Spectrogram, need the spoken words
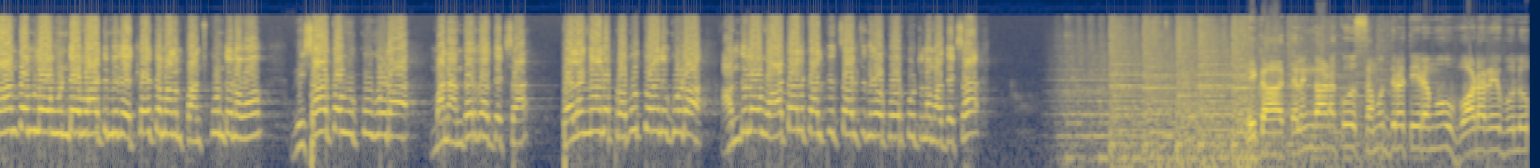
ప్రాంతంలో ఉండే వాటి మీద ఎట్లయితే మనం పంచుకుంటున్నామో విశాఖ ఉక్కు కూడా మన అందరిది అధ్యక్ష. తెలంగాణ ప్రభుత్వానికి కూడా అందులో వాటాలు కల్పించాల్సిందిగా కోరుకుంటున్నాం అధ్యక్ష. ఇక తెలంగాణకు సముద్ర తీరము ఓడరేవులు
